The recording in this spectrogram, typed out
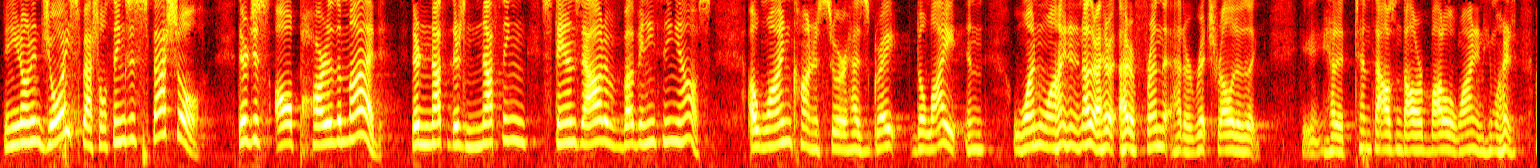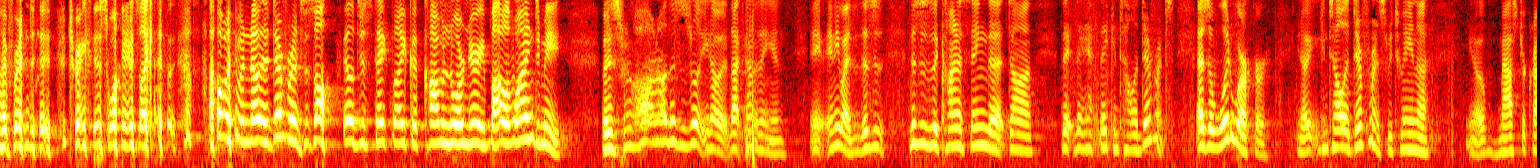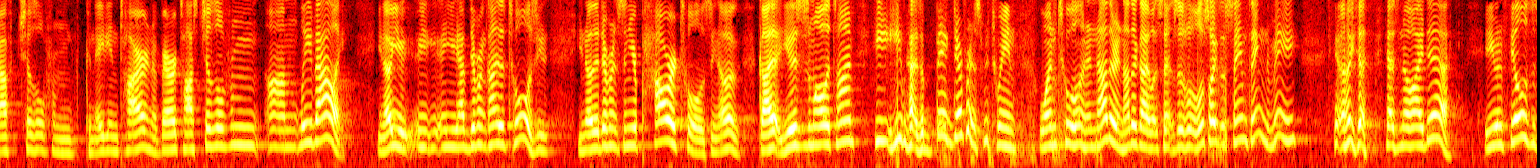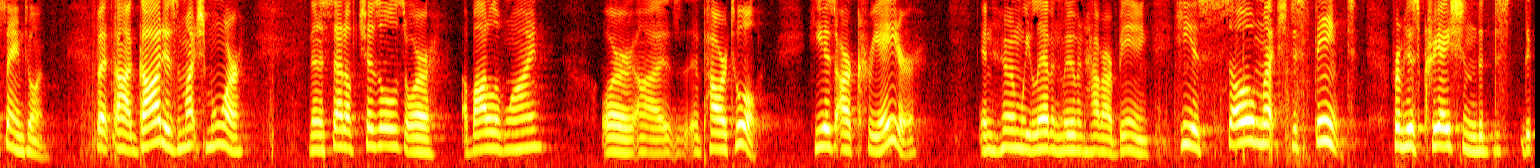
then you don't enjoy special things as special. They're just all part of the mud. Not, there's nothing stands out above anything else. A wine connoisseur has great delight in one wine and another. I had a, I had a friend that had a rich relative that he had a $10,000 bottle of wine and he wanted my friend to drink this wine. It's like, I don't even know the difference. It's all, it'll just take like a common, ordinary bottle of wine to me. But it's, oh no, this is really, you know, that kind of thing. And anyway, this is, this is the kind of thing that uh, they, they, they can tell a difference. As a woodworker, you know, you can tell a difference between a you know, Mastercraft chisel from Canadian Tire and a Veritas chisel from um, Lee Valley. You know, you, you, you have different kinds of tools. You, you know the difference in your power tools. You know, a guy that uses them all the time, he, he has a big difference between one tool and another. Another guy looks at it and says, well, it looks like the same thing to me. You know, he has no idea. It even feels the same to him. But uh, God is much more than a set of chisels or a bottle of wine or uh, a power tool. He is our creator in whom we live and move and have our being. He is so much distinct from his creation. The, the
